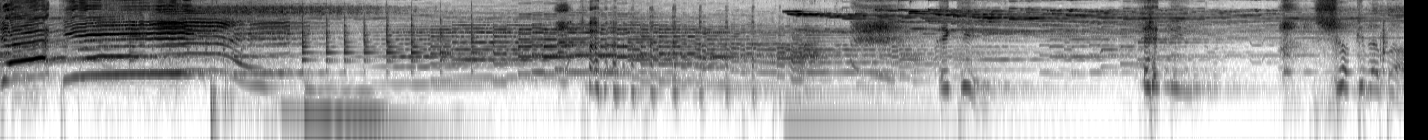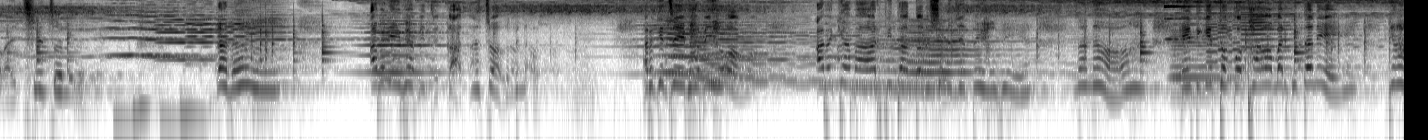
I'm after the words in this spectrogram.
সখী। একই একই সখীরা তো আবার ছেড়ে চলে গেল। দাদা আমার এইভাবে যে কাঁদলে চলবে না। আমাকে যেভাবেই হোক আমাকে আমার পিতার দর্শনে যেতে হবে। না না, এদিকে তো কোথাও আমার পিতা নেই। না,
